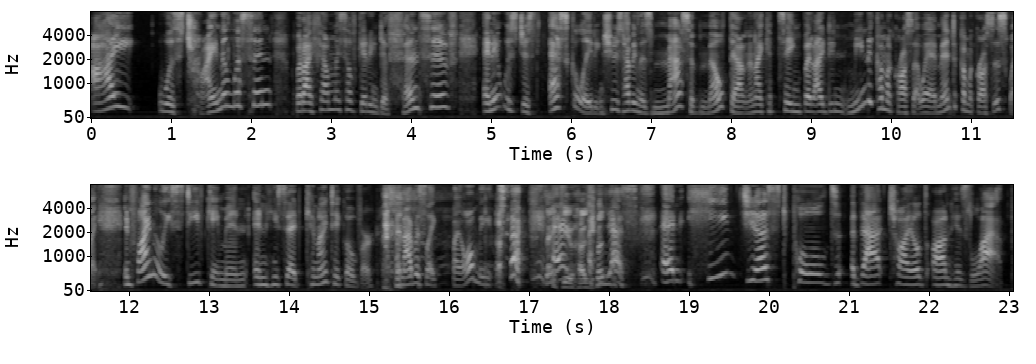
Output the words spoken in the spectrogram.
I was trying to listen, but I found myself getting defensive and it was just escalating. She was having this massive meltdown and I kept saying, But I didn't mean to come across that way. I meant to come across this way. And finally, Steve came in and he said, Can I take over? And I was like, By all means. Thank and, you, husband. Yes. And he just pulled that child on his lap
